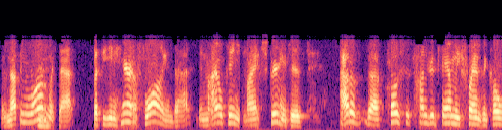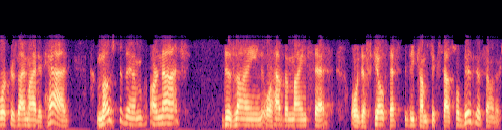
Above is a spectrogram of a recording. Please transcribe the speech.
There's nothing wrong hmm. with that, but the inherent flaw in that, in my opinion, my experience is, out of the closest 100 family, friends, and coworkers I might have had, most of them are not designed or have the mindset or the skill sets to become successful business owners,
